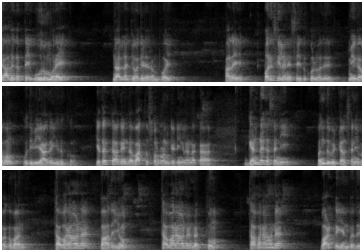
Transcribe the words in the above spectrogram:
ஜாதகத்தை ஒரு முறை நல்ல ஜோதிடரம் போய் அதை பரிசீலனை செய்து கொள்வது மிகவும் உதவியாக இருக்கும். எதற்காக இந்த வார்த்தை சொல்கிறோன்னு கேட்டிங்களேனாக்கா கண்டக சனி வந்துவிட்டால் சனி பகவான் தவறான பாதையும் தவறான நட்பும் தவறான வாழ்க்கை என்பது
